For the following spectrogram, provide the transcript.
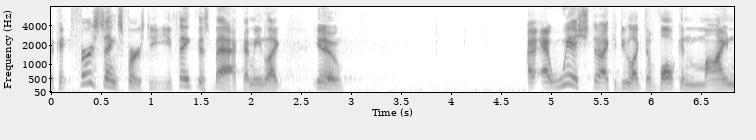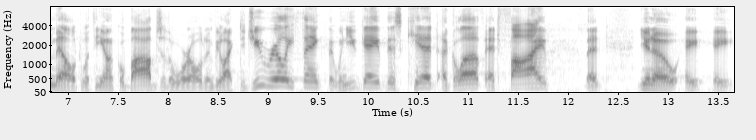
Okay, first things first, you, you think this back. I mean, like, you know, I, I, wish that I could do like the Vulcan mind meld with the Uncle Bobs of the world and be like, did you really think that when you gave this kid a glove at five, that, you know, a, a,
